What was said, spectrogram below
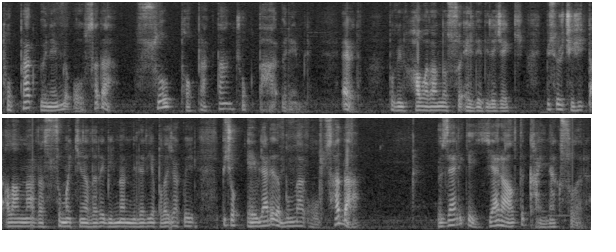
toprak önemli olsa da su topraktan çok daha önemli. Evet, bugün havadan da su elde edilecek. Bir sürü çeşitli alanlarda su makineleri bilmem neleri yapılacak ve birçok evlerde de bunlar olsa da özellikle yeraltı kaynak suları.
